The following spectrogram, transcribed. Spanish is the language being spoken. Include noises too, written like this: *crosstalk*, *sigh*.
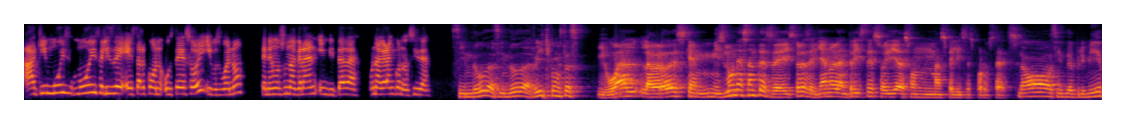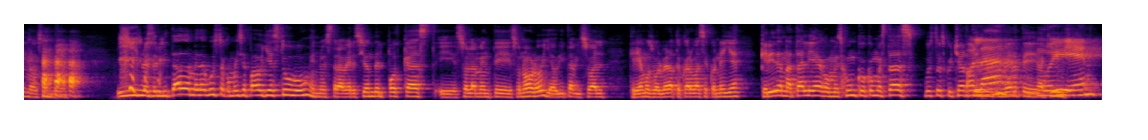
Aquí muy, muy feliz de estar con ustedes hoy. Y pues bueno, tenemos una gran invitada, una gran conocida. Sin duda, sin duda. Rich, ¿cómo estás? Igual, la verdad es que mis lunes antes de Historias del Llano eran tristes, hoy día son más felices por ustedes. No, sin deprimirnos, hombre. *laughs* Y nuestra invitada, me da gusto, como dice Pau, ya estuvo en nuestra versión del podcast eh, solamente sonoro y ahorita visual. Queríamos volver a tocar base con ella. Querida Natalia Gómez Junco, ¿cómo estás? Gusto escucharte Hola, y verte aquí. muy bien.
